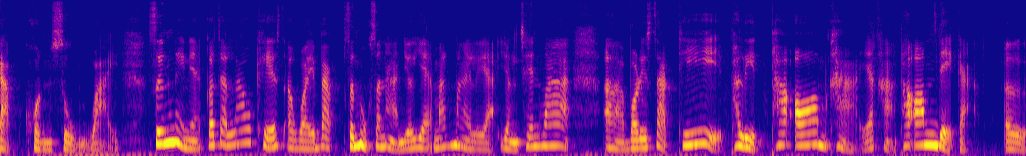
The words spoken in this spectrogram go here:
กับคนสูงวัย ซึ่งในเนี้ยก็จะเล่าเคสเอาไว้แบบสนุกสนานเยอะแยะมากมายเลยอะอย่างเช่นว่าบริษัทที่ผลิตผ้าอ้อมขายอะค่ะผ้าอ้อมเด็กอะเออ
